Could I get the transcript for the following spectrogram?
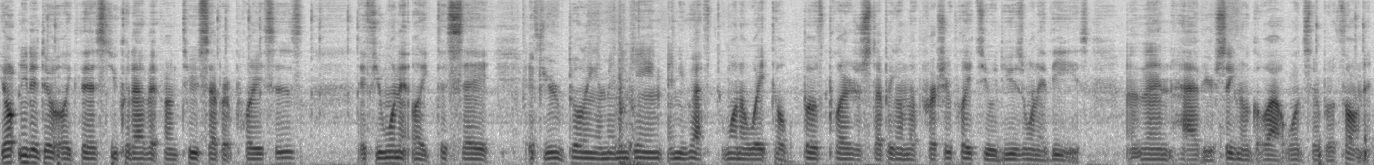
you don't need to do it like this. You could have it from two separate places. If you want it like to say if you're building a mini game and you have to want to wait till both players are stepping on the pressure plates you would use one of these and then have your signal go out once they're both on it.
